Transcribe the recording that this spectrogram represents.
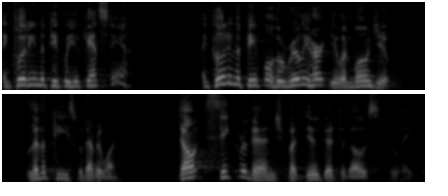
including the people you can't stand, including the people who really hurt you and wound you. Live at peace with everyone. Don't seek revenge, but do good to those who hate you.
